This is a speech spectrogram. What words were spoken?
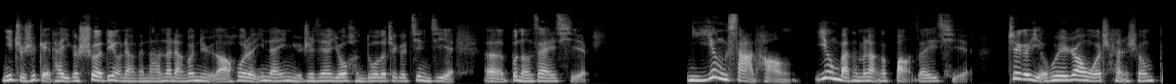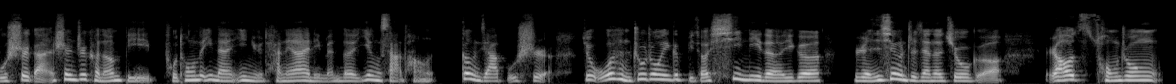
你只是给他一个设定，两个男的、两个女的，或者一男一女之间有很多的这个禁忌，呃，不能在一起，你硬撒糖，硬把他们两个绑在一起，这个也会让我产生不适感，甚至可能比普通的一男一女谈恋爱里面的硬撒糖更加不适。就我很注重一个比较细腻的一个人性之间的纠葛，然后从中。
